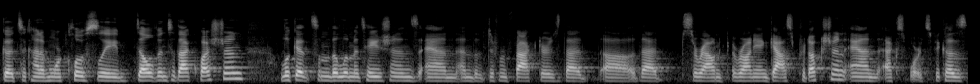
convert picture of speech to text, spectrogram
good to kind of more closely delve into that question look at some of the limitations and, and the different factors that, uh, that surround Iranian gas production and exports because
